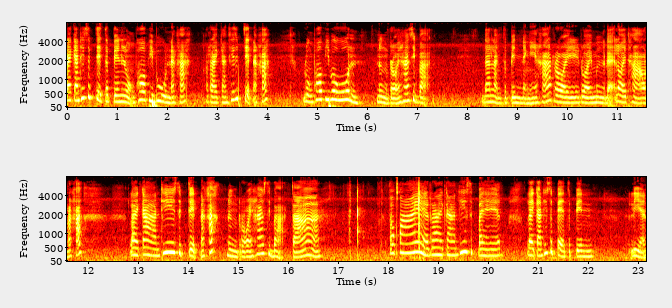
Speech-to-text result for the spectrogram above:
รายการที่ 17 จะเป็นหลวงพ่อพิบูลนะคะ รายการที่ 17 นะคะ หลวงพ่อพิบูล150 บาท ด้านหลังจะเป็นอย่างนี้นะคะ รอยรอยมือและรอยเท้านะคะ รายการที่ 17 นะคะ 150 บาทจ้า ต่อไปรายการที่ 18 รายการที่ 18 จะเป็นเหรียญ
